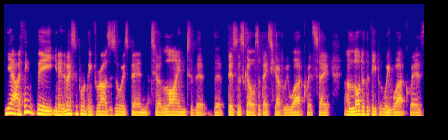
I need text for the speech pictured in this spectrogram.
Yeah, I think the you know the most important thing for us has always been to align to the the business goals of basically whoever we work with. So a lot of the people we work with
